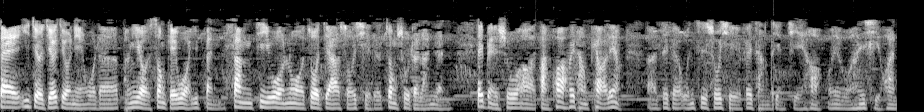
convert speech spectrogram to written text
在一九九九年，我的朋友送给我一本上季沃诺作家所写的《种树的男人》这本书啊，版画非常漂亮。呃，这个文字书写也非常的简洁哈，我也我很喜欢。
